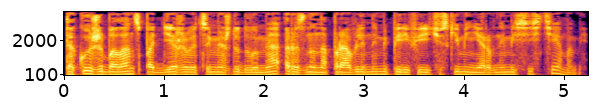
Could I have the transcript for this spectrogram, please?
Такой же баланс поддерживается между двумя разнонаправленными периферическими нервными системами,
